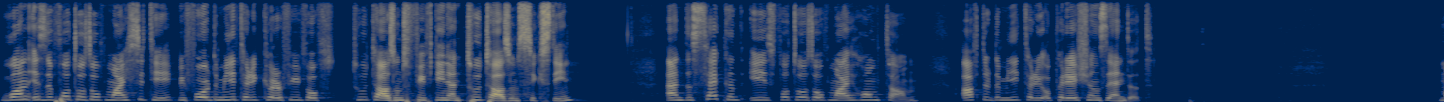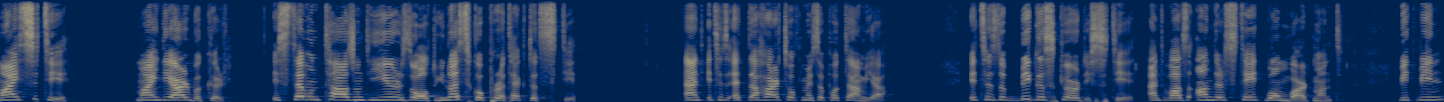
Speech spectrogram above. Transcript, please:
one is the photos of my city before the military curfews of 2015 and 2016. And the second is photos of my hometown after the military operations ended. My city, my Diyarbakir, is 7,000 years old UNESCO protected city. And it is at the heart of Mesopotamia. It is the biggest Kurdish city and was under state bombardment between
